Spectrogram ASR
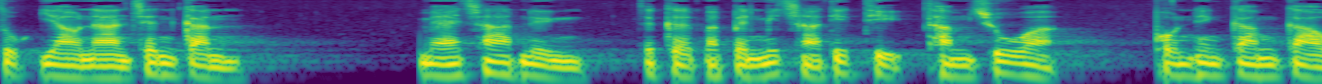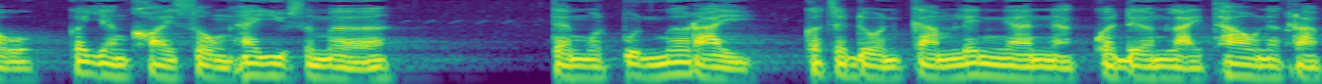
สุขยาวนานเช่นกัน แม้ชาติหนึ่ง จะเกิดมาเป็นมิจฉาทิฏฐิทำชั่ว ผลแห่งกรรมเก่าก็ยังคอยส่งให้อยู่เสมอ แต่หมดบุญเมื่อไหร่ก็จะโดนกรรมเล่นงานหนักกว่าเดิมหลายเท่านะครับ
